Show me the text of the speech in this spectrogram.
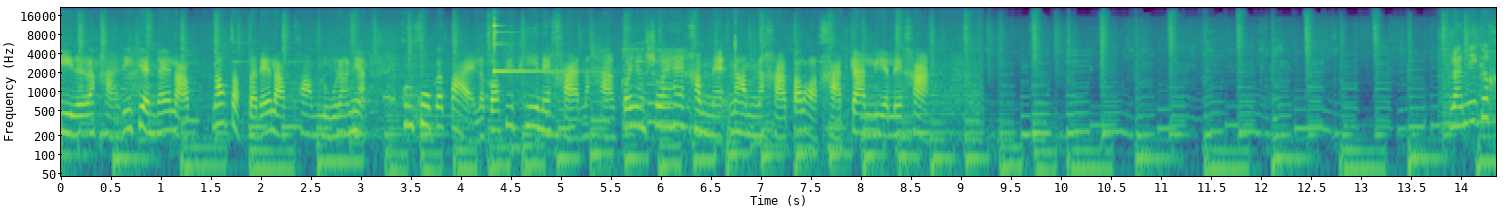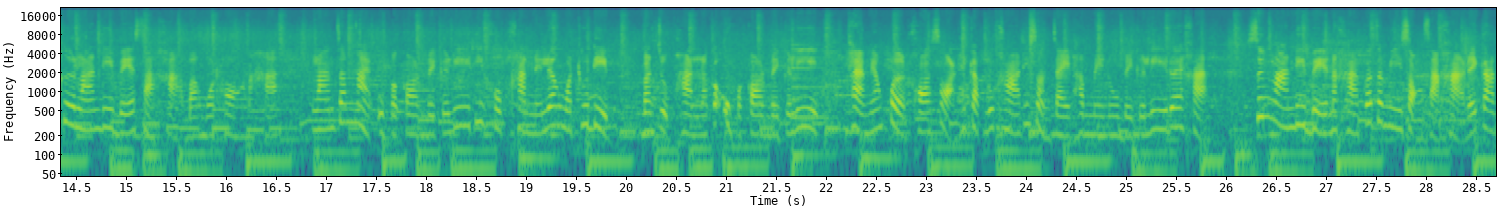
ดีๆเลยนะคะ ที่เพียนได้รับ นอกจากจะได้รับความรู้แล้วเนี่ยคุณครูกระต่ายแล้วก็พี่ๆในคลาสนะคะ ก็ยังช่วยให้คำแนะนำนะคะ ตลอดคลาสการเรียนเลยค่ะ และนี่ก็คือร้านดีเบสสาขาบางบัวทองนะคะ ร้านจำหน่ายอุปกรณ์เบเกอรี่ที่ครบครันในเรื่องวัตถุดิบ บรรจุภัณฑ์แล้วก็อุปกรณ์เบเกอรี่แถมยังเปิดคอร์สสอนให้กับลูกค้าที่สนใจทำเมนูเบเกอรี่ด้วยค่ะ ซึ่งร้านดีเบสนะคะก็จะมี 2 สาขาด้วยกัน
